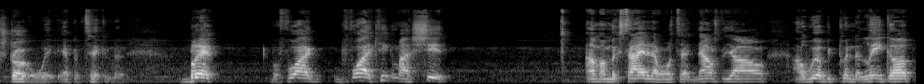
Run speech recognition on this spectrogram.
struggle with in particular. But before I before I kick my shit, I'm, I'm excited. I want to announce to y'all I will be putting the link up.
